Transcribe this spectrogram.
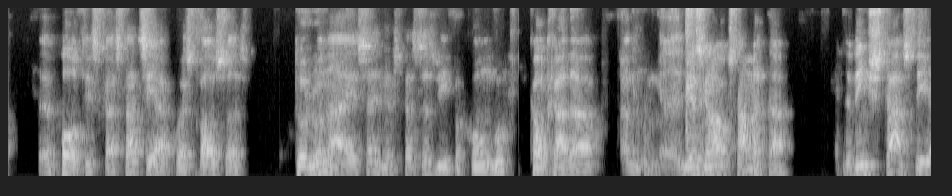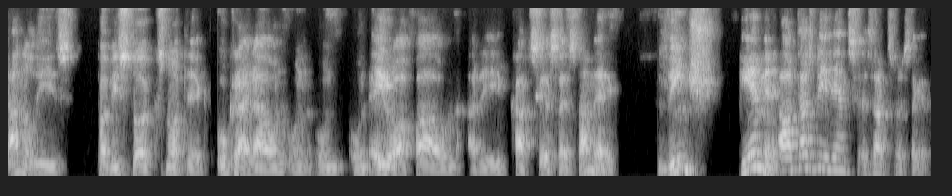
uh, politiskā stacijā, ko es klausos, Tur runāja, es aizmirsu, kas tas bija par kungu, kaut kādā um, diezgan augstā amatā. Viņš stāstīja analīzi par visu to, kas notiek Ukrajinā un, un, un, un Eiropā, un arī kāds iesaist Ameriku. Viņš piemin, ah, tas bija viens, es atceros tagad,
